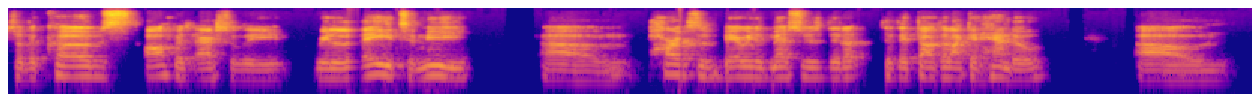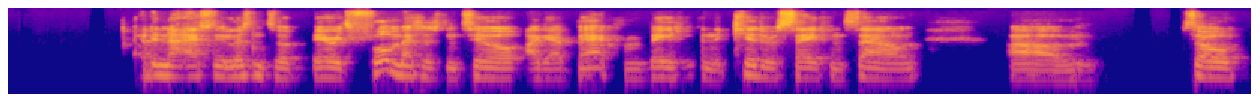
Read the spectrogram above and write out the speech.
so the Cubs office actually relayed to me um, parts of Barry's message that, that they thought that I could handle. Um, I did not actually listen to Barry's full message until I got back from Vegas and the kids were safe and sound. Um, so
